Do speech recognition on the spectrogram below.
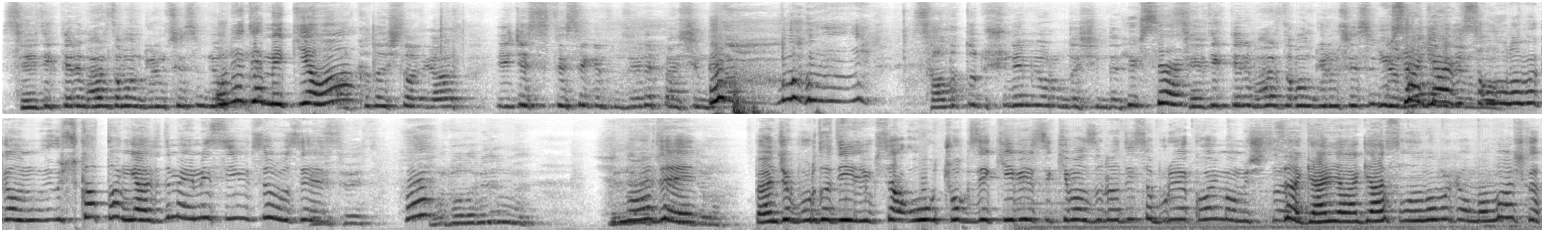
Sevdiklerim her zaman gülümsesin diyor. O ne demek ya? Arkadaşlar ya iyice strese girdim Zeynep ben şimdi. Sağlıklı düşünemiyorum da şimdi. Yüksel. Sevdiklerim her zaman gülümsesin diyor. Yüksel Ne gel bir olabilir bu? salona bakalım. Üst kattan geldi değil mi? Eminsin Yüksel o ses. Evet evet. Burada olabilir mi? Ne demek Nerede? istiyor? Bence burada değil Yüksel. O çok zeki birisi. Kim hazırladıysa buraya koymamıştı. Yüksel gel ya gel salona bakalım Allah aşkına.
